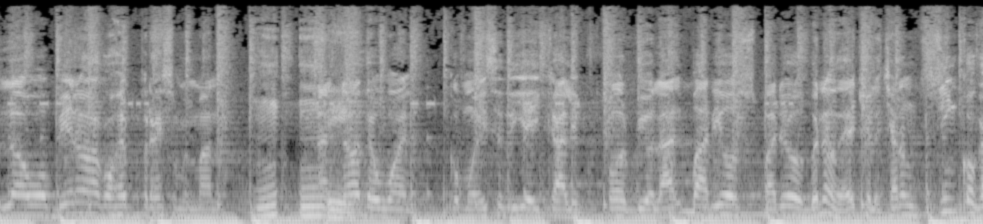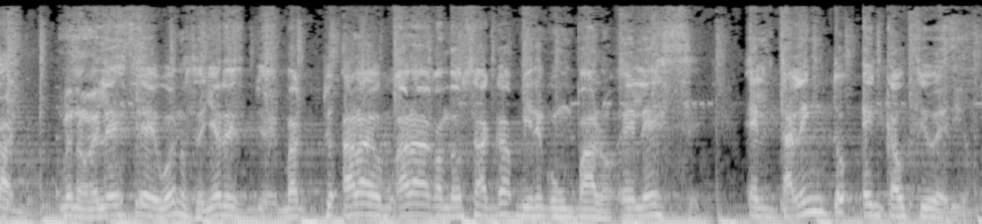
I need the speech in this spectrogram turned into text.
Lo volvieron a coger preso, mi hermano. Sí. Another one, como dice DJ Cali, por violar varios, varios, bueno, de hecho le echaron cinco cargos. Bueno, él es, eh, bueno, señores, eh, ahora, ahora cuando saca viene con un palo. Él es el talento en cautiverio.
